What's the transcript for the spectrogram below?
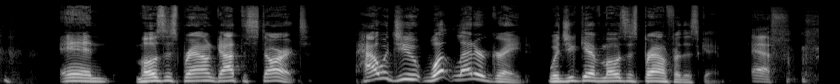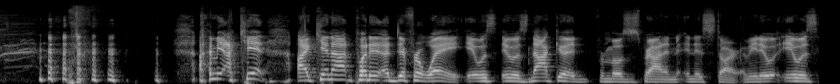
and Moses Brown got the start. How would you, what letter grade would you give Moses Brown for this game? F. I mean, I can't, I cannot put it a different way. It was, it was not good for Moses Brown in, in his start. I mean, it, it was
